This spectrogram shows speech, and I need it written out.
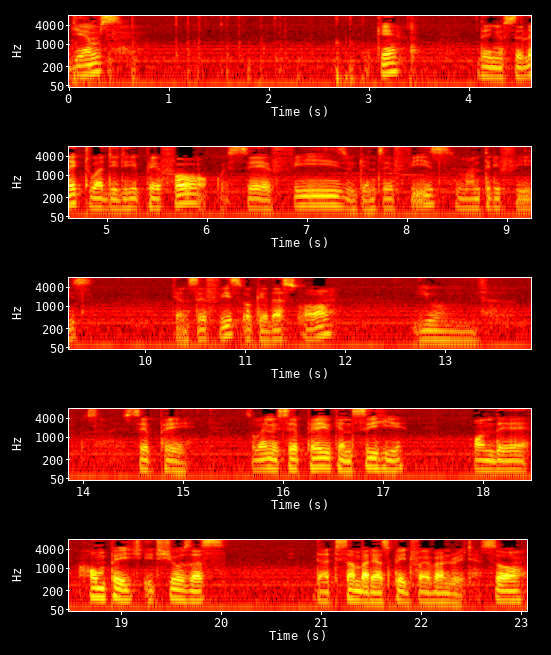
James. Okay then you select what did he pay for. We say fees. We can say fees monthly fees. You can say fees. Okay that's all. You say pay. So when you say pay you can see here on the home page it shows us that somebody has paid 500 so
